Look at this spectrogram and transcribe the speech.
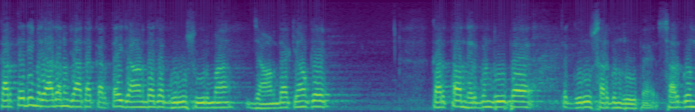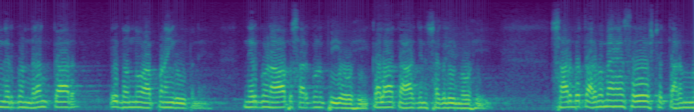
ਕਰਤੇ ਦੀ ਮਰਿਆਦਾ ਨੂੰ ਜਾਂ ਤਾਂ ਕਰਤਾ ਹੀ ਜਾਣਦਾ ਜਾਂ ਗੁਰੂ ਸੂਰਮਾ ਜਾਣਦਾ, ਕਿਉਂਕਿ ਕਰਤਾ ਨਿਰਗੁਣ ਰੂਪ ਹੈ ਤੇ ਗੁਰੂ ਸਰਗੁਣ ਰੂਪ ਹੈ। ਸਰਗੁਣ, ਨਿਰਗੁਣ, ਨਿਰੰਕਾਰ, ਇਹ ਦੋਨੋਂ ਆਪਣਾ ਹੀ ਰੂਪ ਨੇ। ਨਿਰਗੁਣ ਆਪ, ਸਰਗੁਣ ਪਿਓ ਹੀ ਕਲਾ ਧਾਰ ਜਿਨ ਸਗਲੀ ਮੋਹੀ। ਸਰਬ ਧਰਮ ਮੈਂ ਸ੍ਰੇਸ਼ਟ ਧਰਮ।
